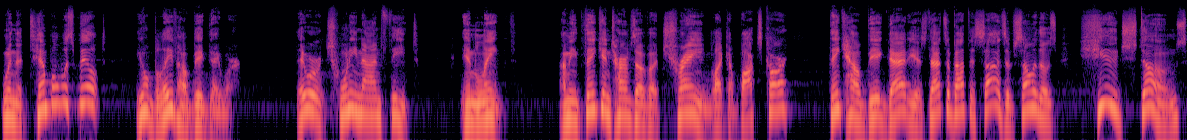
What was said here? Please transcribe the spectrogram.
when the temple was built, you don't believe how big they were. They were 29 feet in length. I mean, think in terms of a train, like a boxcar. Think how big that is. That's about the size of some of those huge stones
